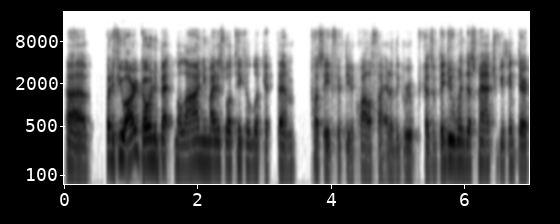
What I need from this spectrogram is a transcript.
Uh, but if you are going to bet Milan, you might as well take a look at them plus 850 to qualify out of the group because if they do win this match, if you think they're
